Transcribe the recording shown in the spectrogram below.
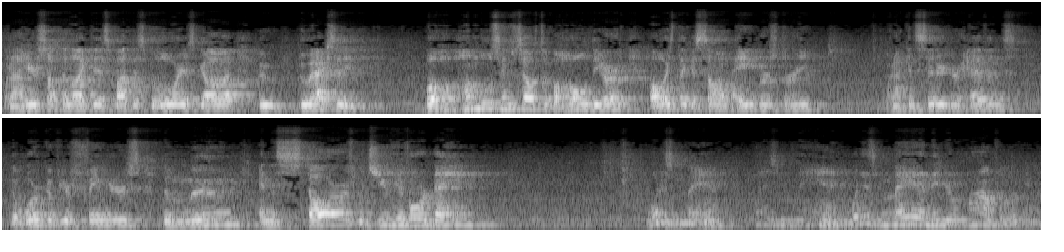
When I hear something like this about this glorious God who, who actually humbles himself to behold the earth, I always think of Psalm 8, verse 3. When I consider your heavens, the work of your fingers, the moon and the stars which you have ordained. What is man? What is man? What is man that you're mindful of him?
